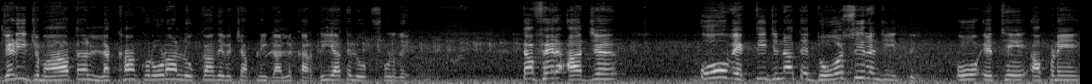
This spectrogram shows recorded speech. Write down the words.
ਜਿਹੜੀ ਜਮਾਤ ਲੱਖਾਂ ਕਰੋੜਾਂ ਲੋਕਾਂ ਦੇ ਵਿੱਚ ਆਪਣੀ ਗੱਲ ਕਰਦੀ ਆ ਤੇ ਲੋਕ ਸੁਣਦੇ। ਤਾਂ ਫਿਰ ਅੱਜ ਉਹ ਵਿਅਕਤੀ ਜਿਨ੍ਹਾਂ ਤੇ ਦੋਸ਼ ਸੀ ਰਣਜੀਤ ਤੇ, ਉਹ ਇੱਥੇ ਆਪਣੇ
